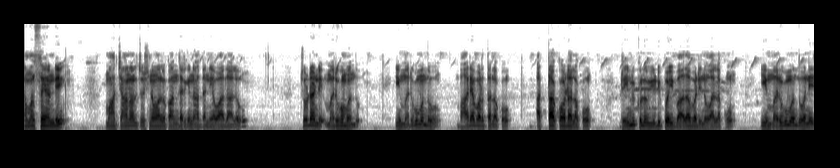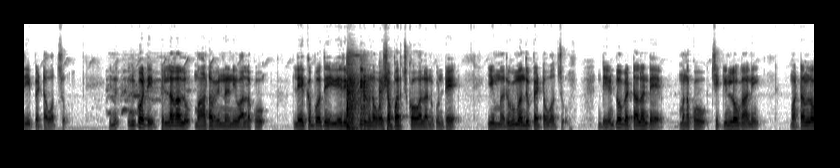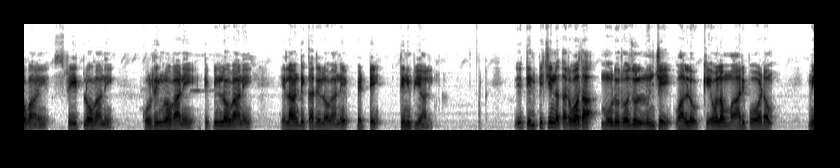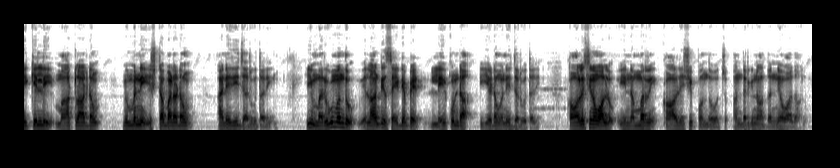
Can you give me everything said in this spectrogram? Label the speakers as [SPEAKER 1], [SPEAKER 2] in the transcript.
[SPEAKER 1] నమస్తే అండి. మా ఛానల్ చూసిన వాళ్ళకు అందరికీ నా ధన్యవాదాలు. చూడండి మరుగుమందు. ఈ మరుగుమందు భార్యాభర్తలకు అత్త కోడలకు ప్రేమికులు విడిపోయి బాధపడిన వాళ్ళకు ఈ మరుగుమందు అనేది పెట్టవచ్చు. ఇంకోటి పిల్లగాళ్ళు మాట వినని వాళ్ళకు లేకపోతే వేరే వ్యక్తిని మనం వశపరుచుకోవాలనుకుంటే ఈ మరుగుమందు పెట్టవచ్చు. దేంట్లో పెట్టాలంటే మనకు చికెన్లో కానీ మటన్లో కానీ స్వీట్లో కానీ కూల్ డ్రింక్లో కానీ టిఫిన్లో కానీ ఇలాంటి కర్రీలో కానీ పెట్టి తినిపించాలి ఇది తినిపించిన తర్వాత మూడు రోజుల నుంచి వాళ్ళు కేవలం మారిపోవడం మీకెళ్ళి మాట్లాడడం మిమ్మల్ని ఇష్టపడడం అనేది జరుగుతుంది. ఈ మరుగుమందు ఎలాంటి సైడ్ ఎఫెక్ట్ లేకుండా ఇవ్వడం అనేది జరుగుతుంది. కావలసిన వాళ్ళు ఈ నెంబర్ని కాల్ చేసి పొందవచ్చు. అందరికీ నా ధన్యవాదాలు.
